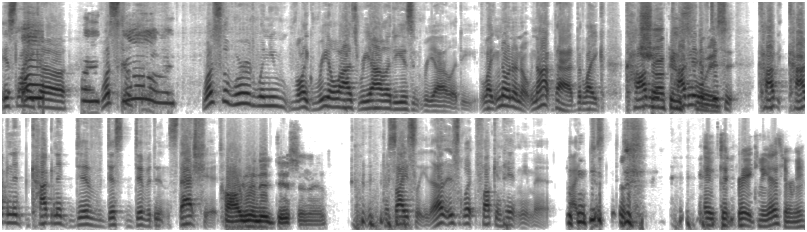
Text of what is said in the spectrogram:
It's like uh, what's the What's the word when you like realize reality isn't reality? Like no, no, no, not that, but like Schadenfreude. cognitive dis- cog- cogni- cognitive dis- dividends. That shit Cognitive dissonance. precisely. That is what fucking hit me, man. Like just Hey, can, hey, can you guys hear me?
